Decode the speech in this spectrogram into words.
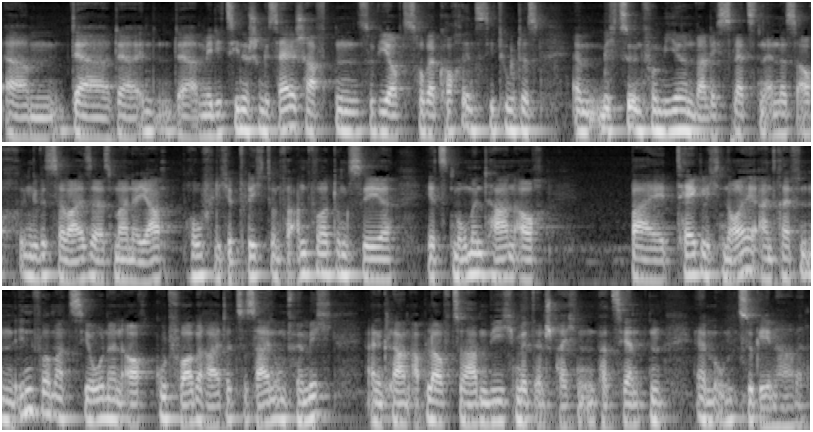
ähm, der, der, der medizinischen Gesellschaften sowie auch des Robert-Koch-Institutes ähm, mich zu informieren, weil ich es letzten Endes auch in gewisser Weise als meine ja, berufliche Pflicht und Verantwortung sehe, jetzt momentan auch bei täglich neu eintreffenden Informationen auch gut vorbereitet zu sein, um für mich einen klaren Ablauf zu haben, wie ich mit entsprechenden Patienten ähm, umzugehen habe.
